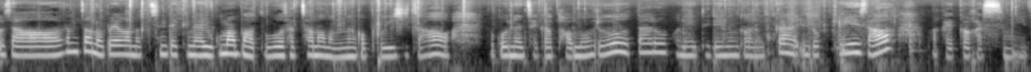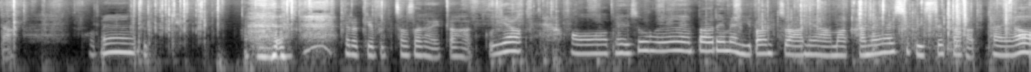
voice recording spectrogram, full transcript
우선 3,500원어치인데 그냥 요것만 봐도 4,000원 넘는 거 보이시죠? 요거는 제가 덤으로 따로 보내드리는 거니까 이렇게 해서 갈 것 같습니다. 이거는 이렇게 이렇게 붙여서 갈 것 같고요. 어, 배송은 빠르면 이번 주 안에 아마 가능할 수도 있을 것 같아요.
